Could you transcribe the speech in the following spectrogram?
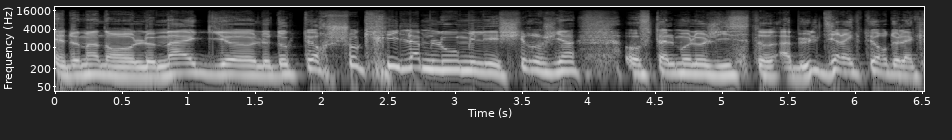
Et demain, dans le MAG, euh, le docteur Chokri Lamloum, il est chirurgien ophtalmologiste à Bulle, directeur de la clinique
